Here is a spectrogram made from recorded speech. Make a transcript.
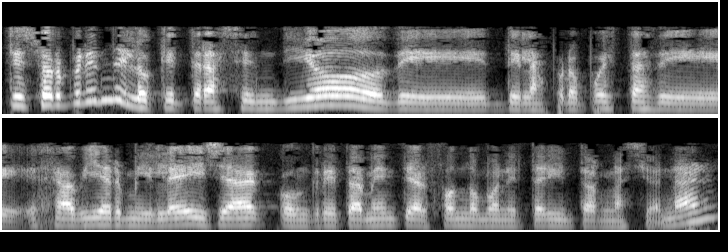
¿te sorprende lo que trascendió de, de, las propuestas de Javier Milei ya concretamente al Fondo Monetario Internacional?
